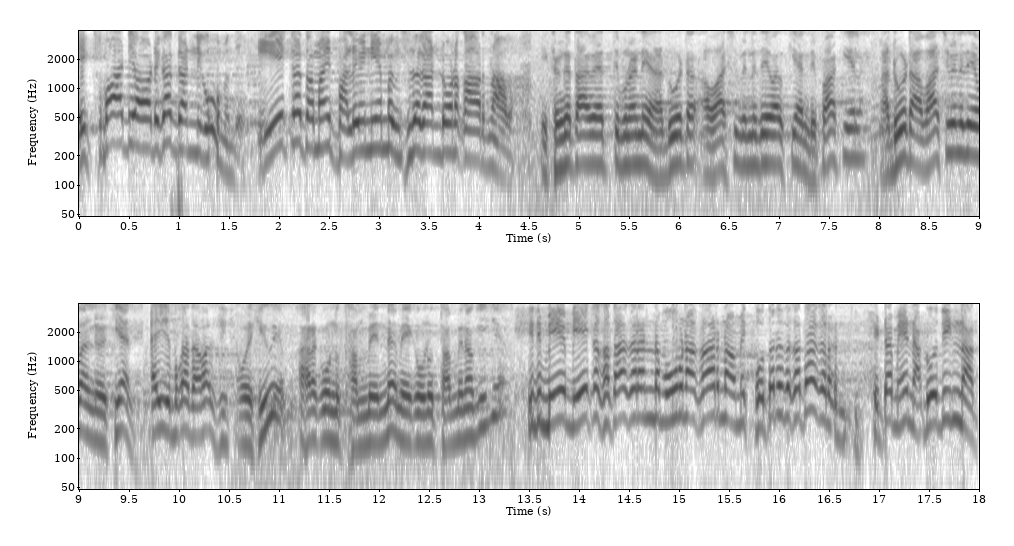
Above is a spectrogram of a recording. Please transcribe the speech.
එක්ස්පාටි අවඩ එකක් ගන්න කොහොමද. ඒක තමයි පලවෙනියම විසිද ගණ්ඩෝන කාරණාව. එකඟතාව ඇතිබුණනේ අඩුවට අවශ්‍ය වෙන දේවල් කියන්න එපා කියලා. අඩුවට අවශ්‍ය වෙන දේවල් නොය කියන්න. ඇයි මොක දවසි ඔය කිවේ අරකුණු තම්බෙන්න මේක උුණු තම්බෙන කිය ඉති මේ මේක කතා කරන්න මූුණ කාරණාව. මේ කොතරද කතා කරන්න? හිට මේ නඩුව දින්නත්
